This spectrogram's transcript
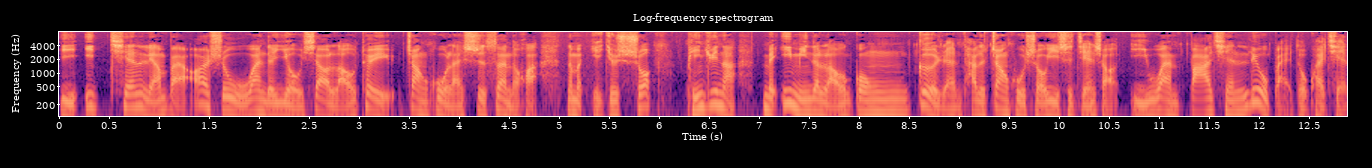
以一千两百二十五万的有效劳退账户来试算。的话，那么也就是说，平均呢、每一名的劳工个人他的账户收益是减少一万八千六百多块钱。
